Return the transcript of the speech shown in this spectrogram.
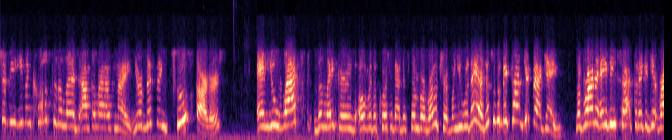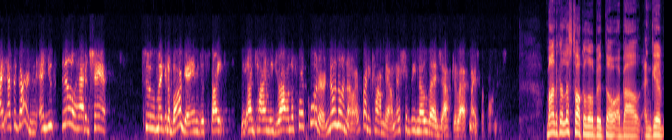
should be even close to the ledge after last night. You're missing two starters, and you waxed the Lakers over the course of that December road trip when you were there. This was a big time get back game. LeBron and AD sat so they could get right at the Garden, and you still had a chance to make it a ball game despite the untimely drought in the fourth quarter. No, no, no. Everybody calm down. There should be no ledge after last night's performance. Monica, let's talk a little bit though about and give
